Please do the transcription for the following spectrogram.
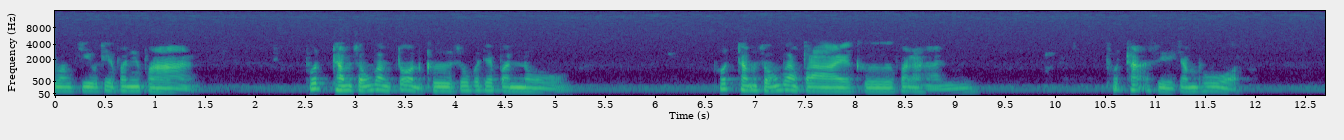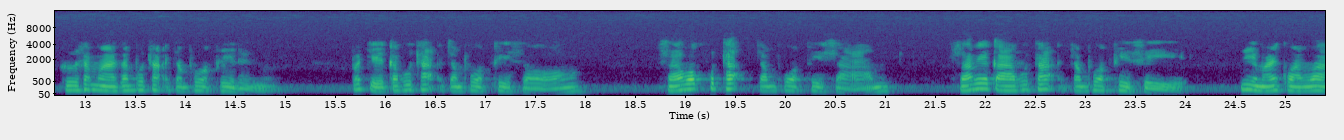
รวมคิวที่พระนิพพาน พุทธธรรมสงฆ์เบื้องต้นคือสุปฏิปันโน พุทธธรรมสงฆ์เบื้องปลายคือพระอรหันต์ พุทธสี่จำพวก คือสมาสัมพุทธจำพวกที่หนึ่งพระเจกพุทธจำพวกที่สองสาวกพุทธจำพวกที่สามสาวิกาพุทธจำพวกที่สี่นี่หมายความว่า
